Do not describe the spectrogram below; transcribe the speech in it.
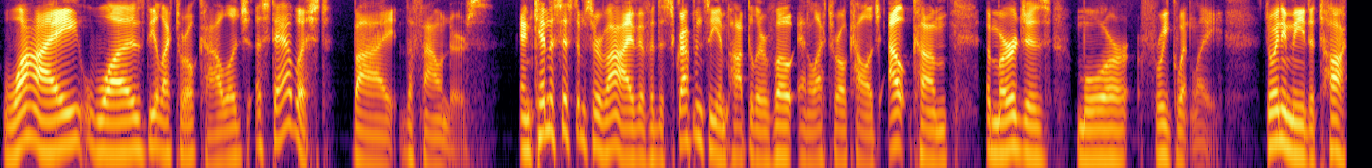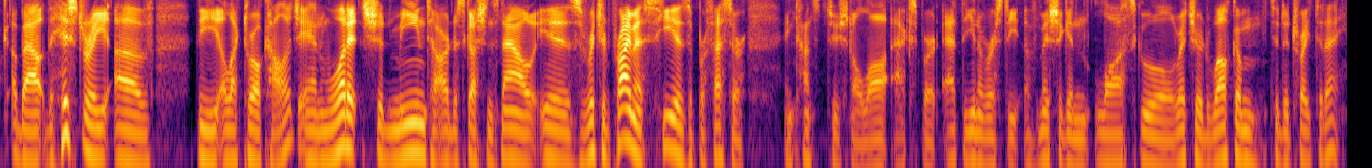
Why was the Electoral College established by the founders? And can the system survive if a discrepancy in popular vote and electoral college outcome emerges more frequently? Joining me to talk about the history of the Electoral College and what it should mean to our discussions now is Richard Primus. He is a professor and constitutional law expert at the University of Michigan Law School. Richard, welcome to Detroit today.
